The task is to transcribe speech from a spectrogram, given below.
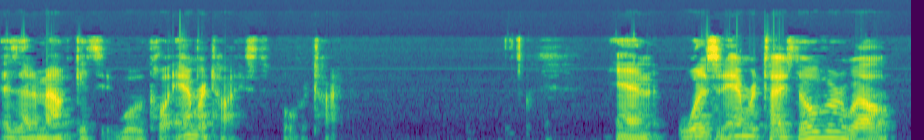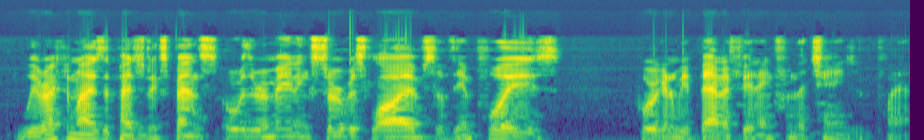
as that amount gets what we call amortized over time. And what is it amortized over? Well, we recognize the pension expense over the remaining service lives of the employees who are going to be benefiting from the change in the plan.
